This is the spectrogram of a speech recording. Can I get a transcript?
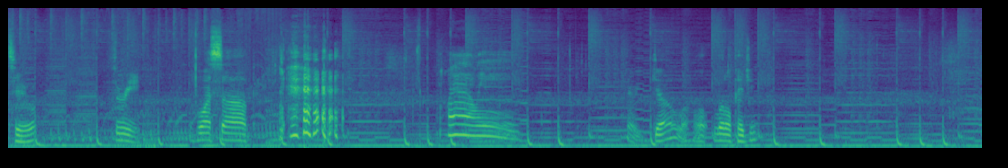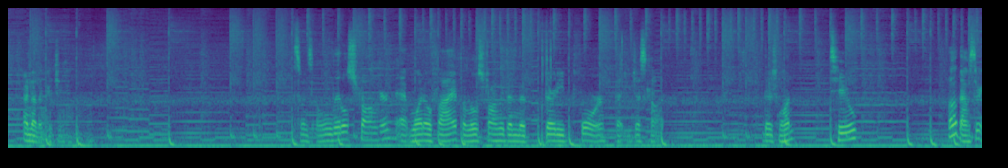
two, three. What's up? Wowie. There we go. Little, little Pidgey. Another Pidgey. This one's a little stronger at 105, a little stronger than the 34 that you just caught. There's one, two. Oh, that was three.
